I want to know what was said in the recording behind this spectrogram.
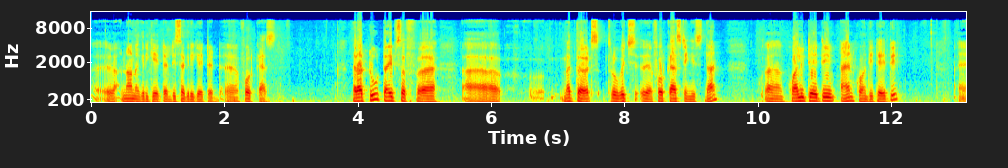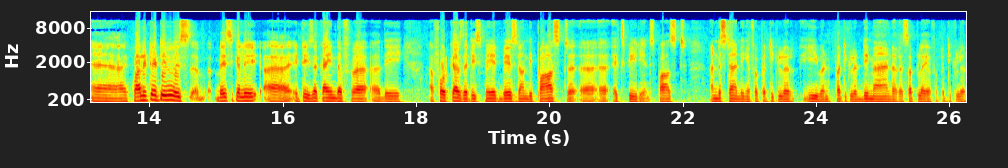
uh, non aggregated disaggregated uh, forecast. There are two types of methods through which forecasting is done qualitative and quantitative. Qualitative is basically it is a kind of the forecast that is made based on the past uh, uh, experience, past understanding of a particular event, particular demand or a supply of a particular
